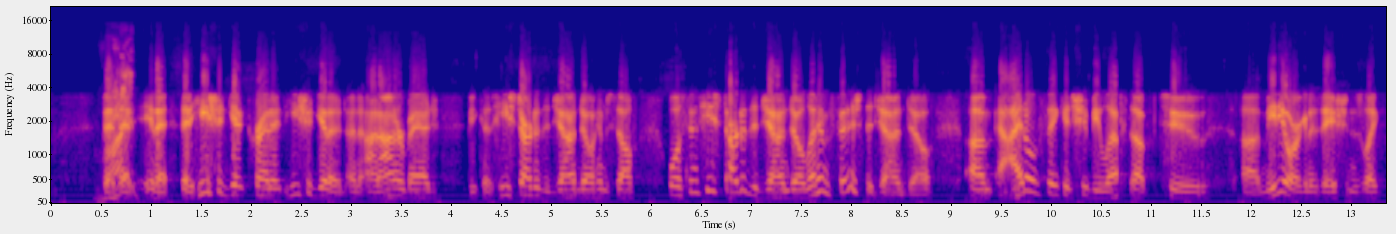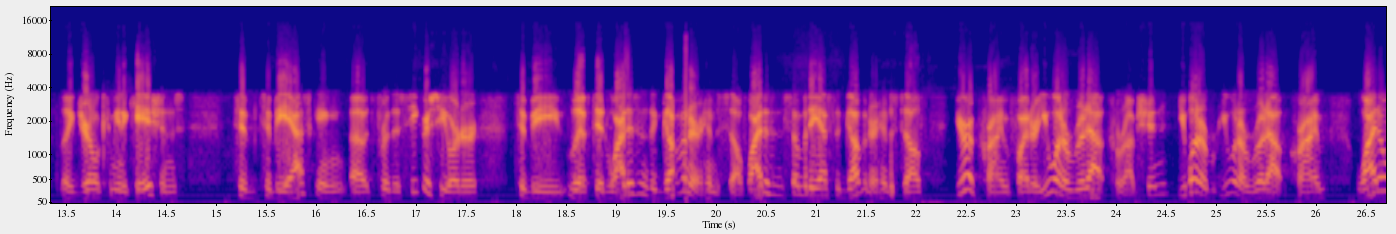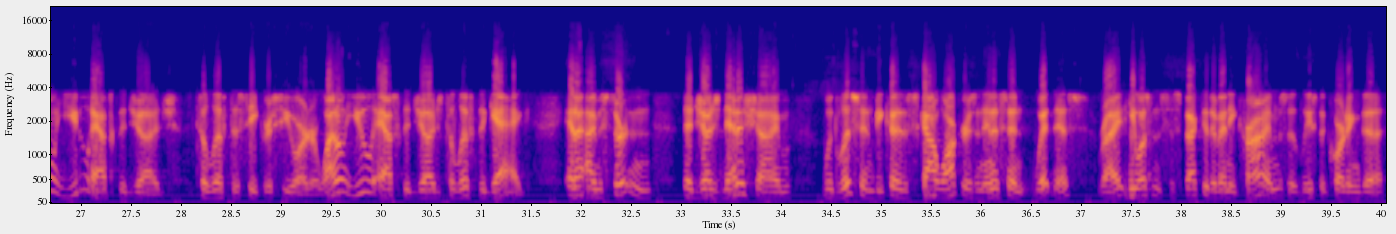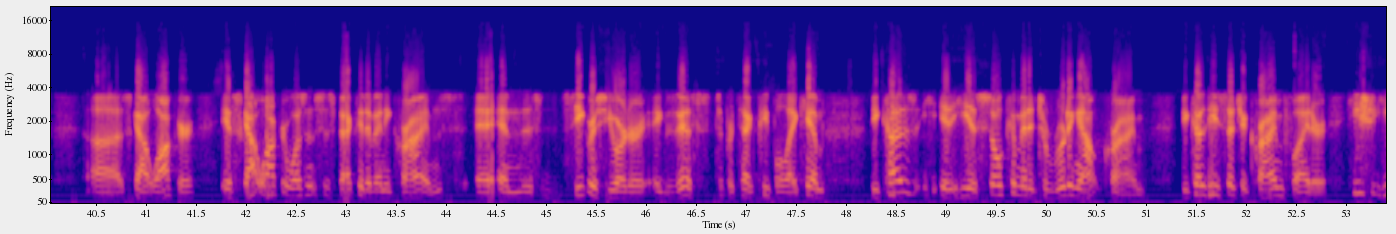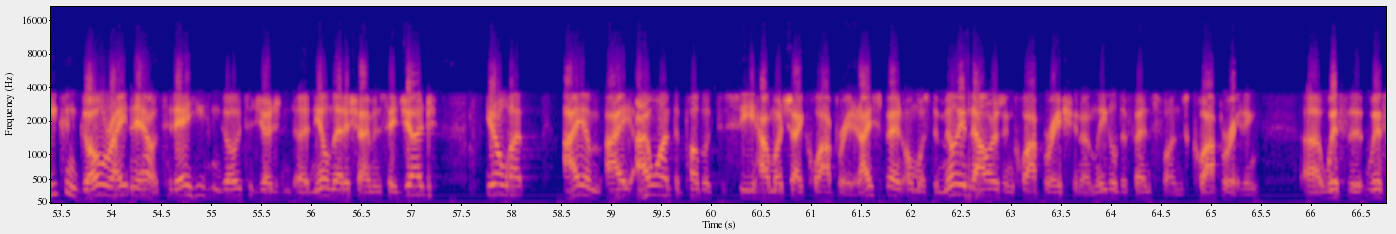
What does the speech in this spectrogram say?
That, Right. that, that, that he should get credit, he should get a, an, an honor badge because he started the John Doe himself. Well, since he started the John Doe, let him finish the John Doe. Um, I don't think it should be left up to uh, media organizations like, like Journal Communications to to be asking uh, for the secrecy order to be lifted. Why doesn't the governor himself? Why doesn't somebody ask the governor himself? You're a crime fighter. You want to root out corruption. You want to you want to root out crime. Why don't you ask the judge to lift the secrecy order? Why don't you ask the judge to lift the gag? And I, I'm certain that Judge Nettesheim would listen because Scott Walker is an innocent witness, right? He wasn't suspected of any crimes, at least according to uh, Scott Walker. If Scott Walker wasn't suspected of any crimes, and, and this secrecy order exists to protect people like him, because he, is so committed to rooting out crime, because he's such a crime fighter, he sh- he can go right now. Today, he can go to Judge uh, Neil Nettesheim and say, Judge, you know what? I am. I, I want the public to see how much I cooperated. I spent almost a million dollars in cooperation on legal defense funds, cooperating uh, with the, with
